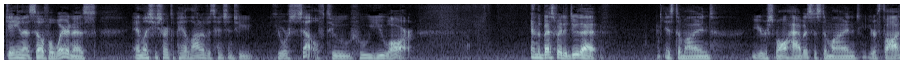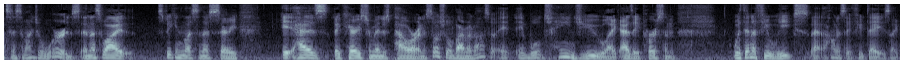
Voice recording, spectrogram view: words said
gain that self awareness unless you start to pay a lot of attention to yourself, to who you are. And the best way to do that is to mind your small habits, is to mind your thoughts, and is to mind your words. And that's why speaking less than necessary, it has it carries tremendous power in a social environment, but also it, it will change you like as a person within a few weeks, uh, I want to say a few days, like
